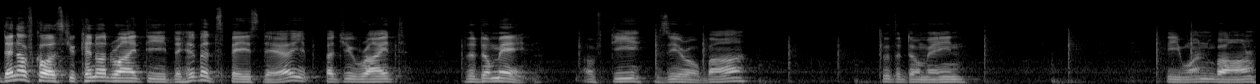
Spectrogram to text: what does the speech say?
Then, of course, you cannot write the, the Hilbert space there, but you write the domain of D0 bar to the domain D1 bar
